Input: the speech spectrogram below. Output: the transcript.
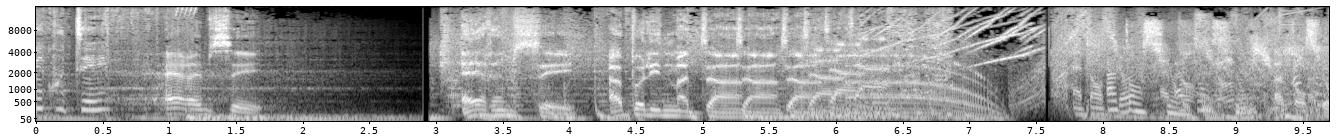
écoutez RMC. RMC. Apolline Matin. Attention. Attention.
